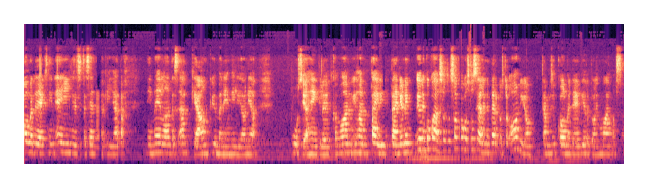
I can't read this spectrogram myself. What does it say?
3D, niin ei ihmiset sitä sen takia jätä. Niin meillä on tässä äkkiä on kymmeniä miljoonia uusia henkilöitä, jotka vaan ihan päivittäin, joiden, joiden koko, ajan, koko sosiaalinen verkosto on jo tämmöisen 3D-virtuaalimaailmassa.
